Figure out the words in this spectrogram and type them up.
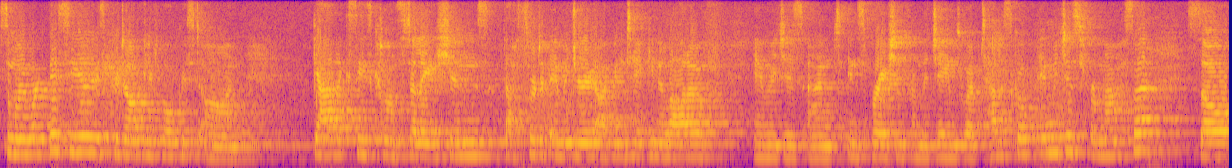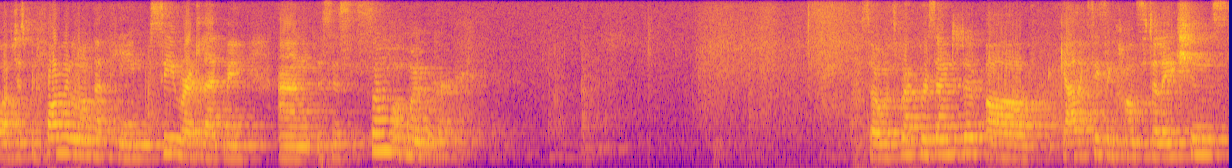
So my work this year is predominantly focused on galaxies, constellations, that sort of imagery. I've been taking a lot of images and inspiration from the James Webb Telescope images from NASA. So I've just been following along that theme, see where it led me, and this is some of my work. So it's representative of galaxies and constellations.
